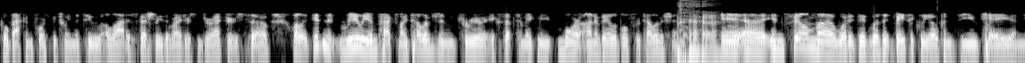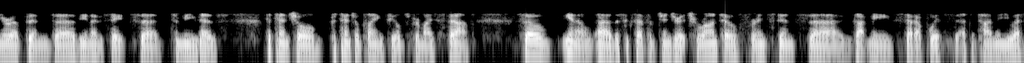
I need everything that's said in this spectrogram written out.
go back and forth between the two a lot, especially the writers and directors. So, well, it didn't really impact my television career except to make me more unavailable for television. uh, in film, uh, what it did was it basically opened the UK and Europe and, uh, the United States, uh, to me as potential, potential playing fields for my stuff. So, you know, uh, the success of Ginger at Toronto, for instance, uh, got me set up with, at the time, a U.S.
